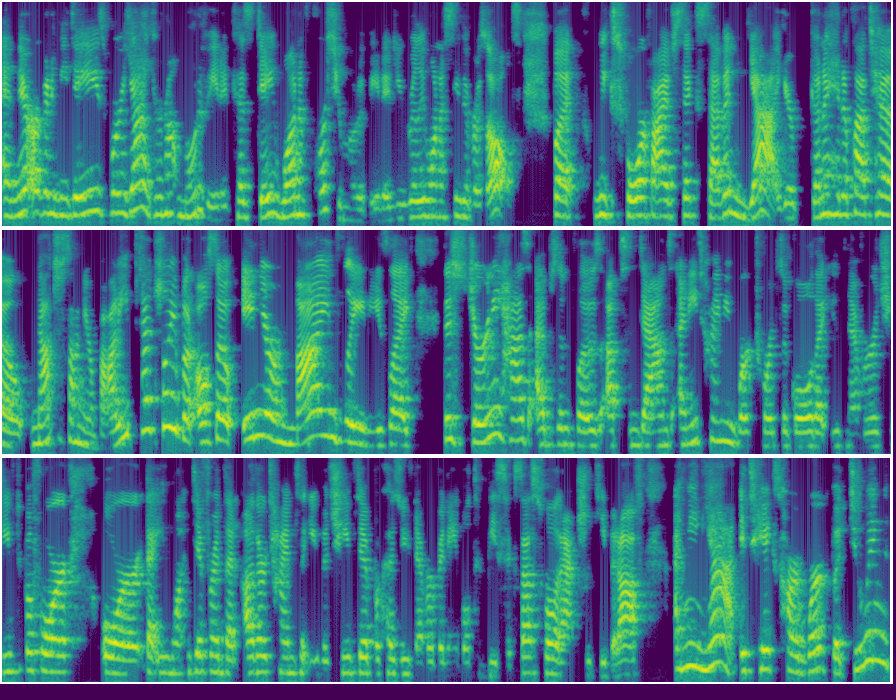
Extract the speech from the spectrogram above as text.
And there are going to be days where, yeah, you're not motivated because day one, of course, you're motivated. You really want to see the results. But weeks four, five, six, seven, yeah, you're going to hit a plateau, not just on your body potentially, but also in your mind, ladies. Like this journey has ebbs and flows, ups and downs. Anytime you work towards a goal that you've never achieved before or that you want different than other times that you've achieved it because you've never been able to be successful and actually keep it off. I mean, yeah, it takes hard work, but doing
